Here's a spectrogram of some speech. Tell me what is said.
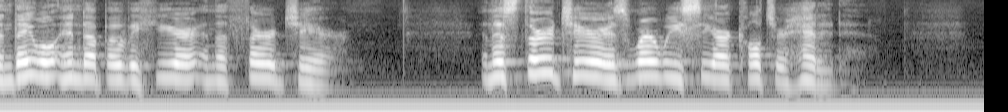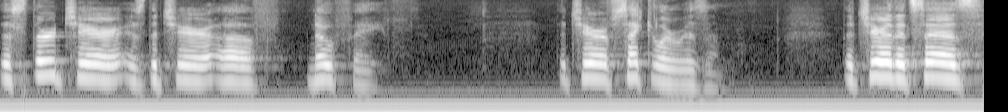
then they will end up over here in the third chair. And this third chair is where we see our culture headed. This third chair is the chair of no faith, the chair of secularism, the chair that says,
